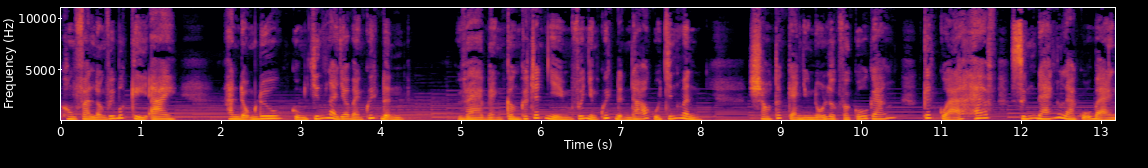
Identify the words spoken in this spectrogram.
không pha lẫn với bất kỳ ai hành động đưa cũng chính là do bạn quyết định và bạn cần có trách nhiệm với những quyết định đó của chính mình. Sau tất cả những nỗ lực và cố gắng, kết quả have xứng đáng là của bạn,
